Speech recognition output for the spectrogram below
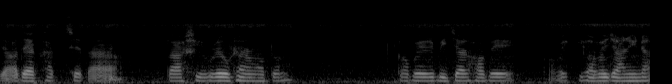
যা দেখাচ্ছে তা গা শিউড়ে ওঠার মতন। কবে বিচার হবে কবে কী হবে জানি না।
